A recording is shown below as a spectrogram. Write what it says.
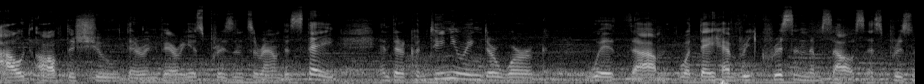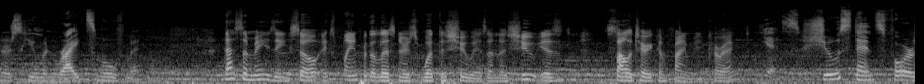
out of the SHU. They're in various prisons around the state and they're continuing their work with um, what they have rechristened themselves as Prisoners Human Rights Movement. That's amazing. So, explain for the listeners what the SHU is. And the SHU is solitary confinement, correct? Yes. SHU stands for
